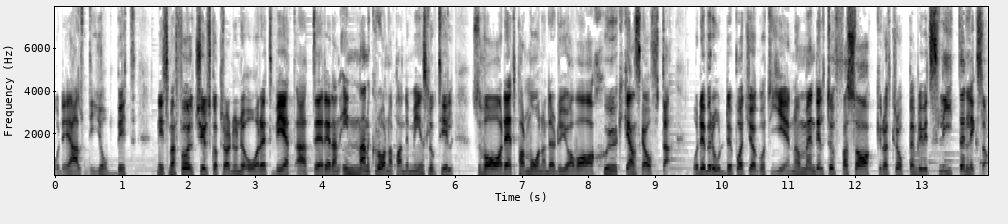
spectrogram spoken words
Och det är alltid jobbigt. Ni som har följt kylskåpsradion under året vet att eh, redan innan coronapandemin slog till så var det ett par månader då jag var sjuk ganska ofta. Och det berodde på att jag gått igenom en del tuffa saker och att kroppen blivit sliten liksom.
